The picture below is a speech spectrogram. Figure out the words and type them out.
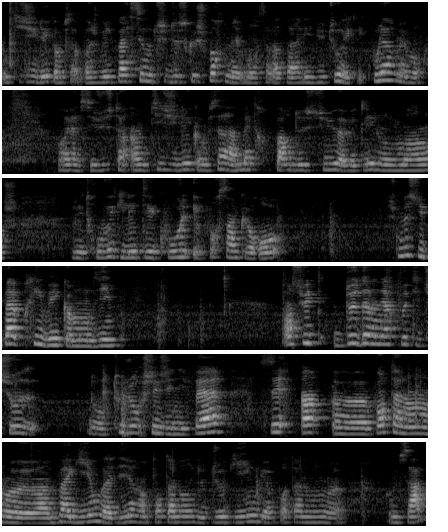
un petit gilet comme ça. je vais le passer au-dessus de ce que je porte, mais bon, ça va pas aller du tout avec les couleurs, mais bon. Voilà, c'est juste un, petit gilet comme ça à mettre par-dessus avec les longues manches. J'ai trouvé qu'il était cool et pour 5 euros, je me suis pas privée comme on dit. Ensuite, deux dernières petites choses, donc toujours chez Jennifer. C'est un euh, pantalon, euh, un baggy on va dire, un pantalon de jogging, un pantalon euh, comme ça.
